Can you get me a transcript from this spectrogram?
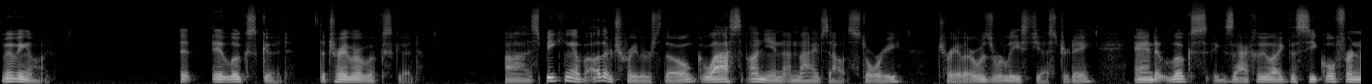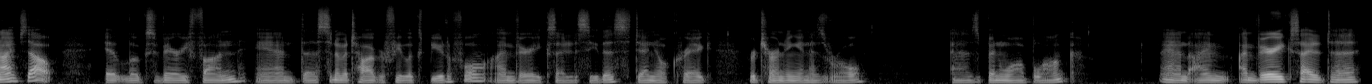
Moving on. It it looks good. The trailer looks good. Uh, speaking of other trailers, though, Glass Onion, a Knives Out story trailer, was released yesterday, and it looks exactly like the sequel for Knives Out. It looks very fun, and the cinematography looks beautiful. I'm very excited to see this. Daniel Craig returning in his role as Benoit Blanc, and I'm I'm very excited to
